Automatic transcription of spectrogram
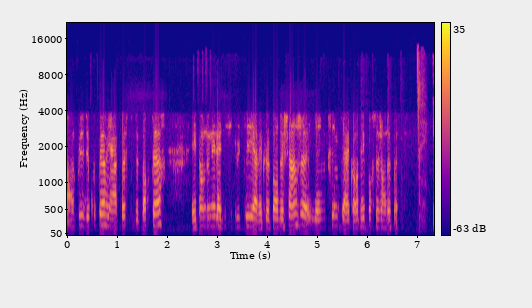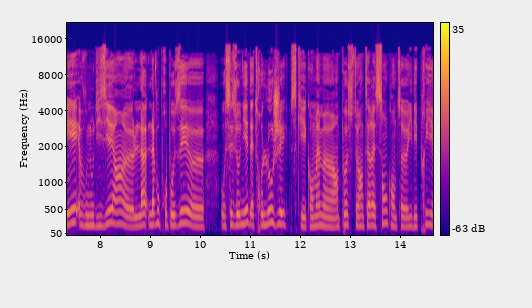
en plus de coupeur, il y a un poste de porteur. Étant donné la difficulté avec le port de charge, il y a une prime qui est accordée pour ce genre de poste. Et vous nous disiez, hein, euh, là, vous proposez euh, aux saisonniers d'être logés, ce qui est quand même euh, un poste intéressant quand il est pris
